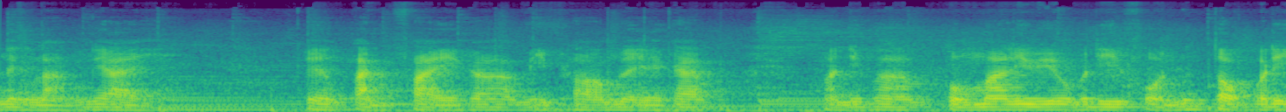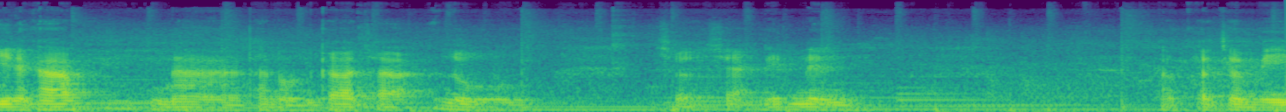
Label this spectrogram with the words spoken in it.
หนึ่งหลังใหญ่ เครื่องปั่นไฟก็มีพร้อมเลยนะครับ วันนี้มาผมมารีวิวพอดีฝนเพิ่งตกพอดีนะครับ หน้าถนนก็จะดูเฉอะแฉะนิดนึงแล้วก็จะมี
